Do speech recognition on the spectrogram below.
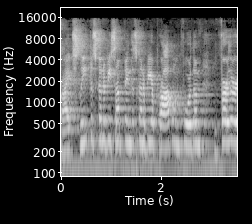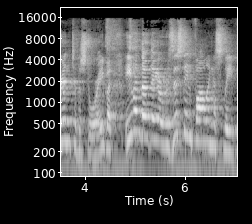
right? Sleep is going to be something that's going to be a problem for them further into the story. But even though they are resisting falling asleep,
